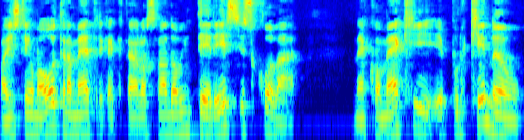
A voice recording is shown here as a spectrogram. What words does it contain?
Mas a gente tem uma outra métrica que está relacionada ao interesse escolar. Né? Como é que, por que não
